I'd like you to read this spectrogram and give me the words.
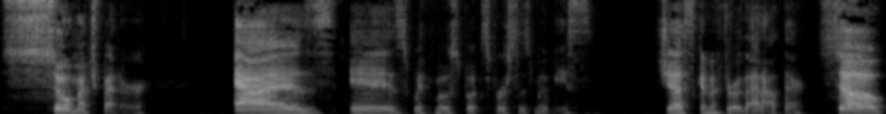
so much better, as is with most books versus movies. Just gonna throw that out there. So,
